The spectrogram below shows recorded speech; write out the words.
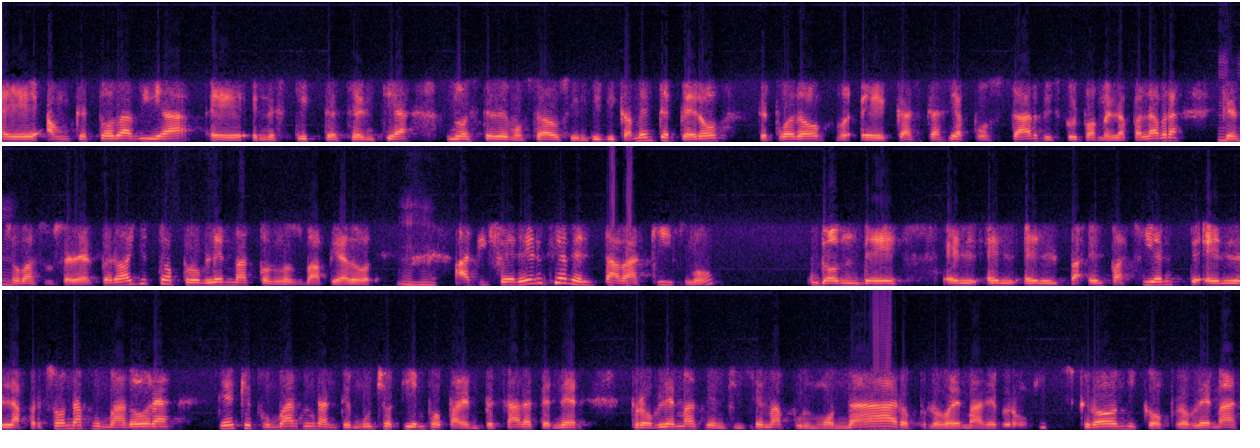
eh, aunque todavía eh, en estricta esencia no esté demostrado científicamente, pero te puedo eh, casi, casi apostar, discúlpame la palabra, que eso va a suceder. Pero hay otro problema con los vapeadores. A diferencia del tabaquismo, donde el, el, el, el paciente, la persona fumadora tiene que fumar durante mucho tiempo para empezar a tener problemas de enfisema pulmonar o problemas de bronquitis crónico o problemas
